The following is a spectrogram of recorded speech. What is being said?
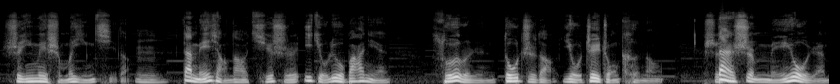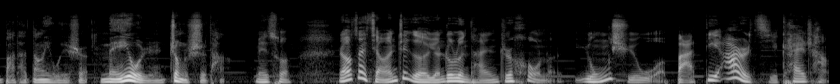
是因为什么引起的。嗯但没想到，其实一九六八年，所有的人都知道有这种可能，是。但是没有人把它当一回事，没有人正视它。没错，然后在讲完这个圆桌论坛之后呢，允许我把第二集开场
